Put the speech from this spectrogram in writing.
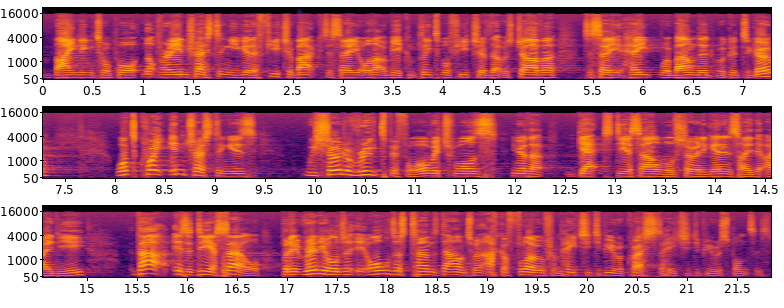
binding to a port, not very interesting. You get a future back to say, oh, that would be a completable future if that was Java, to say, hey, we're bounded, we're good to go. What's quite interesting is we showed a route before, which was, you know, that get DSL, we'll show it again inside the IDE. That is a DSL, but it really all, it all just turns down to an akka flow from HTTP requests to HTTP responses.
